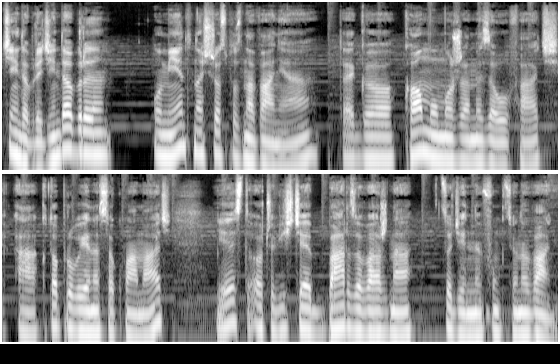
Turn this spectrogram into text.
Dzień dobry, dzień dobry. Umiejętność rozpoznawania tego, komu możemy zaufać, a kto próbuje nas okłamać, jest oczywiście bardzo ważna w codziennym funkcjonowaniu.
